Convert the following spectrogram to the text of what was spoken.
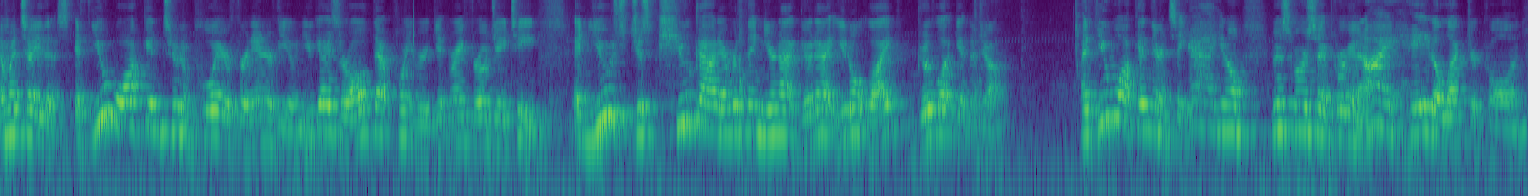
I'm going to tell you this. If you walk into an employer for an interview and you guys are all at that point where you're getting ready for OJT and you just puke out everything you're not good at, you don't like, good luck getting a job. If you walk in there and say, yeah, you know, Miss Motorcycle Program, I hate electrical and,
